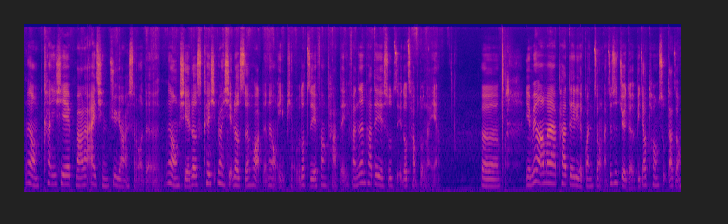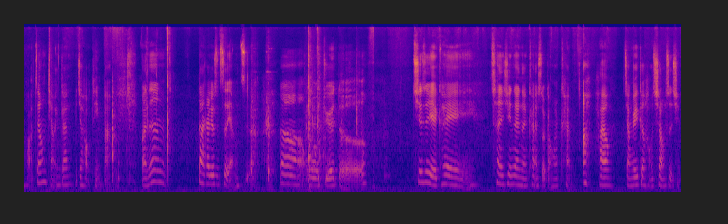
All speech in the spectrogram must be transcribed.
那种看一些麻辣爱情剧啊什么的，那种写乐可以乱写乐色话的那种影片，我都直接放帕 day，反正帕 day 的数字也都差不多那样。呃，也没有阿妈 PodDaily 的观众啦，就是觉得比较通俗大众化，这样讲应该比较好听吧。反正大概就是这样子啦。那我觉得其实也可以趁现在能看的时候赶快看啊，还有。讲个一个好笑的事情，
